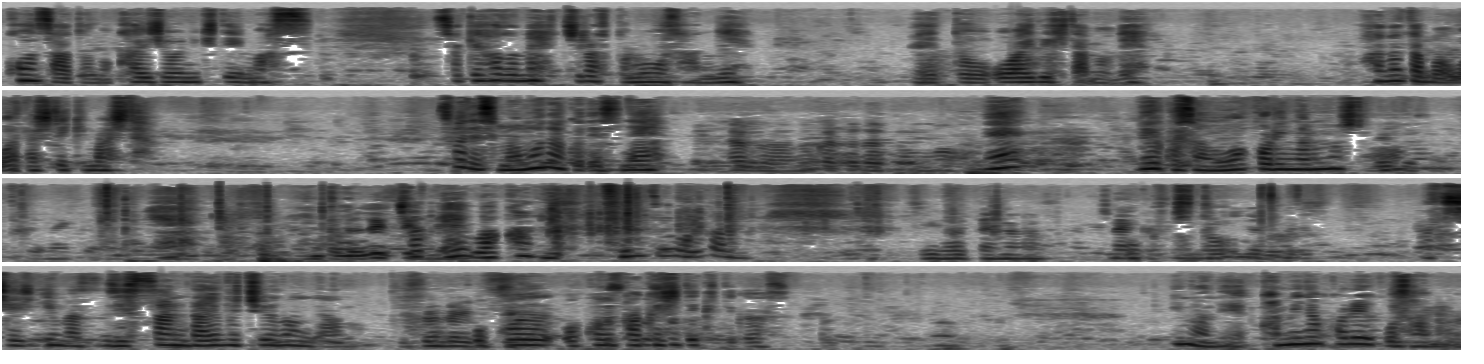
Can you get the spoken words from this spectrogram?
コンサートの会場に来ています。先ほどね、ちらっとももさんに、えっ、と、お会いできたので、花束を渡してきました。そうです、間もなくですね。多分あの方だと思う。さんお分かりになりました？レイコさんじゃないかな。本当に？え、わかんない。全然わかんない。違うかな。なんかちょっと、私、今、実際ライブ中なんで、あの、おお声、お声かけしてきてください。今ね、上中玲子さんも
